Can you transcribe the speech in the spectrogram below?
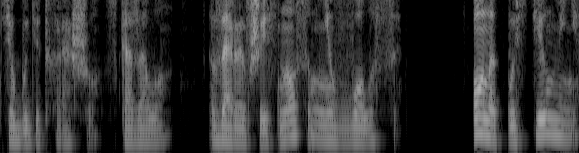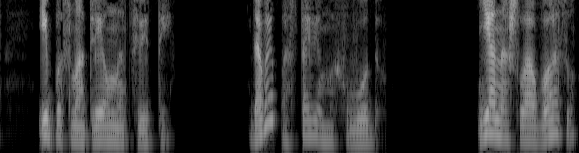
«Все будет хорошо», — сказал он, зарывшись носом мне в волосы. Он отпустил меня и посмотрел на цветы. «Давай поставим их в воду». Я нашла вазу,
